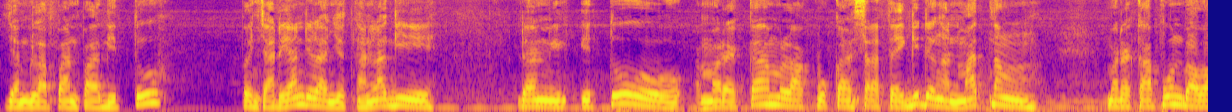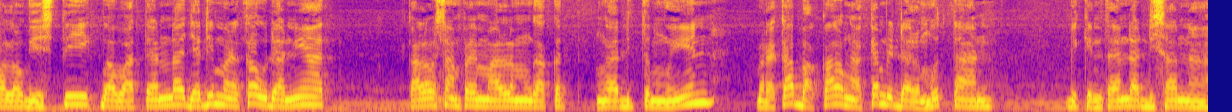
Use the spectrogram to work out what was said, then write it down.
jam 8 pagi itu pencarian dilanjutkan lagi. Dan itu mereka melakukan strategi dengan matang. Mereka pun bawa logistik bawa tenda jadi mereka udah niat. Kalau sampai malam nggak nggak ditemuin mereka bakal ngecamp di dalam hutan bikin tenda di sana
